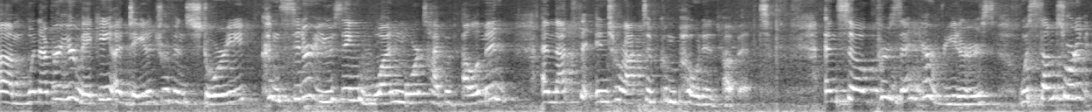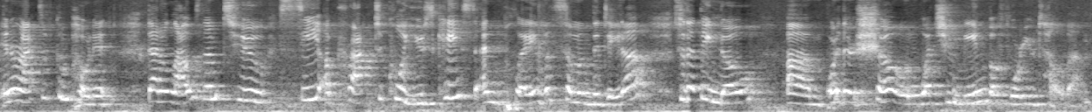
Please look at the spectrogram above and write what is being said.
um, whenever you're making a data-driven story, consider using one more type of element, and that's the interactive component of it. And so present your readers with some sort of interactive component that allows them to see a practical use case and play with some of the data so that they know um, or they're shown what you mean before you tell them.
